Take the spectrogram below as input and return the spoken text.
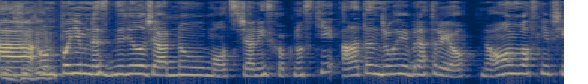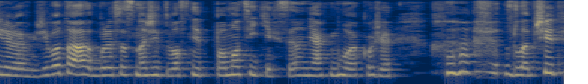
A on po něm nezdědil žádnou moc, žádné schopnosti, ale ten druhý bratr jo. No on vlastně přijde do jeho života a bude se snažit vlastně pomocí těch sil nějak mu jakože zlepšit,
